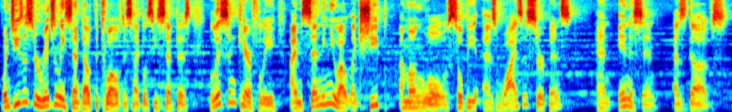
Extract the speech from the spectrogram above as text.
When Jesus originally sent out the 12 disciples, he said this Listen carefully, I'm sending you out like sheep among wolves, so be as wise as serpents and innocent as doves.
